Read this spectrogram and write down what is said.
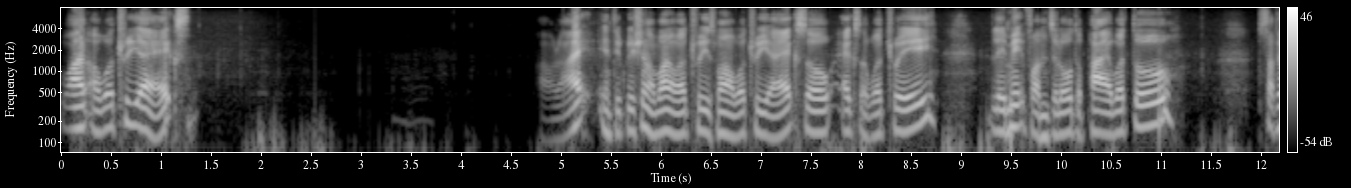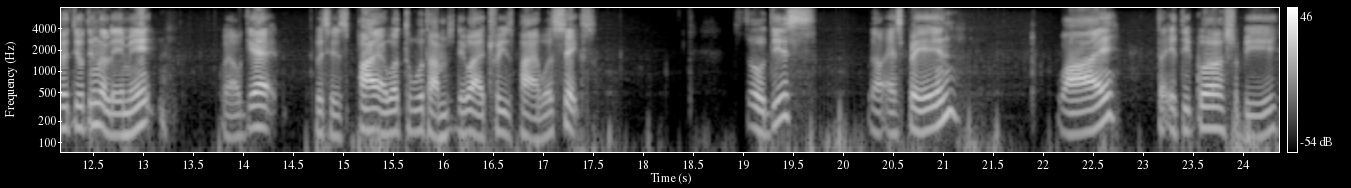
1 over 3x. Alright, integration of 1 over 3 is 1 over 3x, so x over 3, limit from 0 to pi over 2. Substituting the limit, we'll get, which is pi over 2 times divided by 3 is pi over 6. So this will explain why the integral should be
